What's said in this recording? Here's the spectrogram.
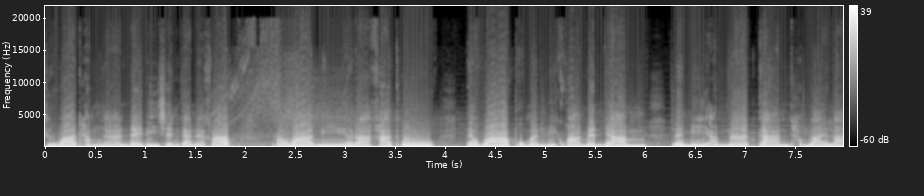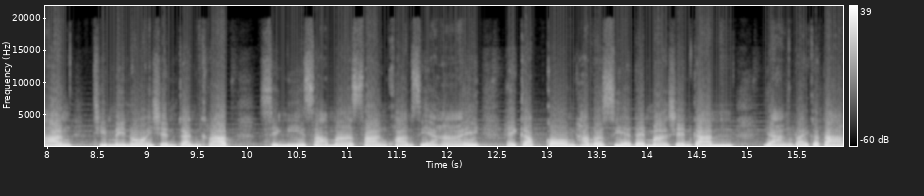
ถือว่าทำงานได้ดีเช่นกันนะครับ เพราะว่ามีราคาถูก แต่ว่าพวกมันมีความแม่นยำและมีอำนาจการทำลายล้างที่ไม่น้อยเช่นกันครับ สิ่งนี้สามารถสร้างความเสียหายให้กับกองทัพรัสเซียได้มากเช่นกัน อย่างไรก็ตาม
